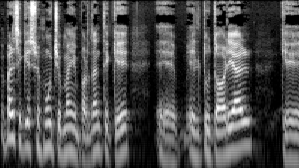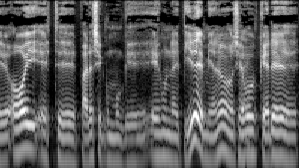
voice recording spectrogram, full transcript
Me parece que eso es mucho más importante que eh, el tutorial que hoy este, parece como que es una epidemia, ¿no? O sea, vos querés,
